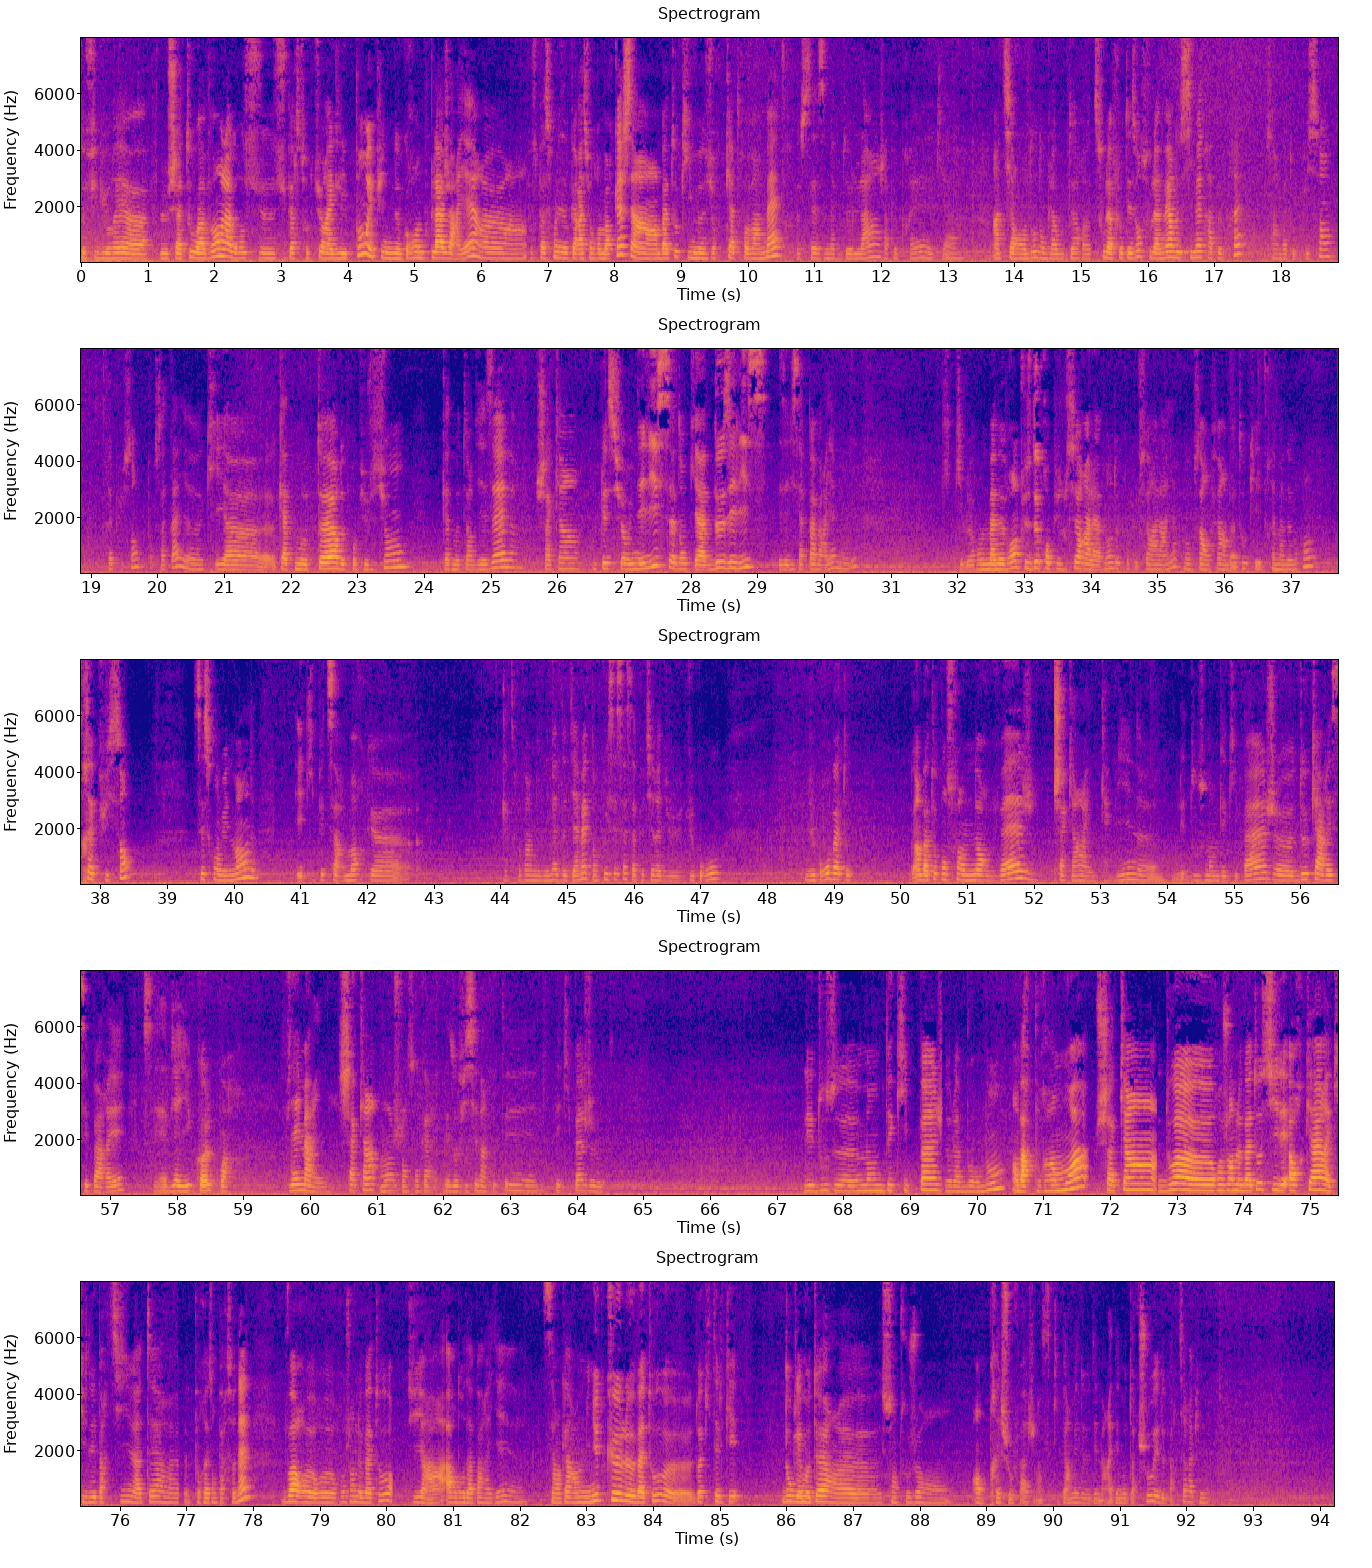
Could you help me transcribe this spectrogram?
se figurer euh, le château avant, la grosse euh, superstructure avec les ponts, et puis une grande plage arrière euh, où se passeront les opérations de remorquage. C'est un, bateau qui mesure 80 mètres, 16 mètres de large à peu près, et qui a un tirant d'eau, donc la hauteur euh, sous la flottaison, sous la mer de 6 mètres à peu près. C'est un bateau puissant, très puissant pour sa taille, euh, qui a quatre moteurs de propulsion, quatre moteurs diesel, chacun couplé sur une hélice. Donc il y a deux hélices, des hélices à pas variables on dit, qui, le rendent manœuvrant, plus deux propulseurs à l'avant, deux propulseurs à l'arrière. Donc ça en fait un bateau qui est très manœuvrant, très puissant. C'est ce qu'on lui demande, équipé de sa remorque. euh, 80 mm de diamètre, donc oui c'est ça, ça peut tirer du, du gros, du gros bateau. Un bateau construit en Norvège, chacun a une cabine, euh, les 12 membres d'équipage, euh, deux carrés séparés, c'est vieille école quoi, vieille marine. Chacun mange dans son carré, les officiers d'un côté, l'équipage de l'autre. Les 12 euh, membres d'équipage de la Bourbon embarquent pour un mois. Chacun doit euh, rejoindre le bateau s'il est hors quart et qu'il est parti à terre euh, pour raison personnelle. Doit re- re- rejoindre le bateau. Il y un ordre d'appareiller. C'est en 40 minutes que le bateau doit quitter le quai. Donc les moteurs sont toujours en, en préchauffage, hein, ce qui permet de démarrer des moteurs chauds et de partir rapidement.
